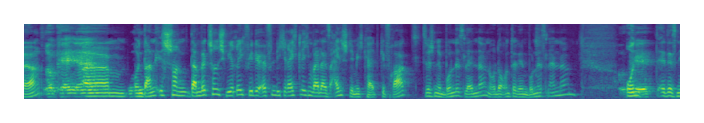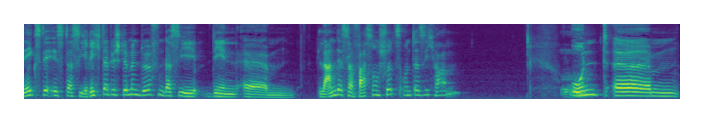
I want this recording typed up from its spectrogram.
Ja. Okay, ja. Ähm, und dann ist schon, dann wird schon schwierig für die öffentlich-rechtlichen, weil da ist Einstimmigkeit gefragt zwischen den Bundesländern oder unter den Bundesländern. Okay. Und äh, das nächste ist, dass sie Richter bestimmen dürfen, dass sie den ähm, Landesverfassungsschutz unter sich haben. Mhm. Und ähm,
